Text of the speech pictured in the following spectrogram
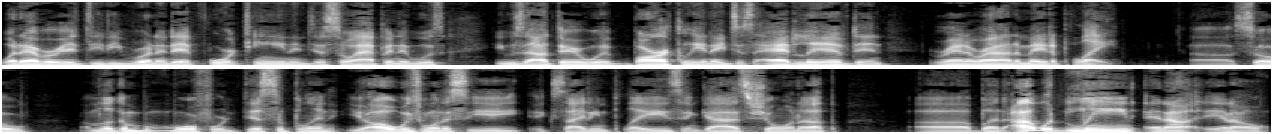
whatever? Is, did he run it at 14 and just so happened it was he was out there with Barkley and they just ad libbed and ran around and made a play? Uh, so I'm looking more for discipline. You always want to see exciting plays and guys showing up. Uh, but I would lean, and I, you know,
